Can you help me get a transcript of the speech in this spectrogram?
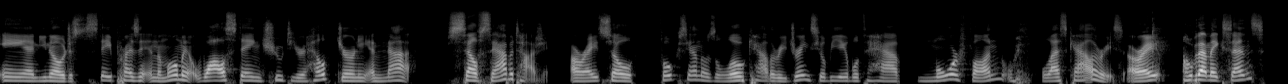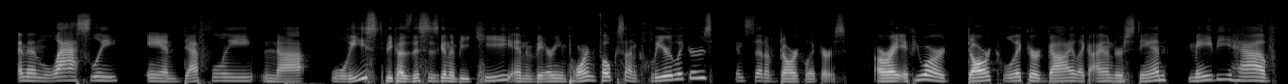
and, you know, just stay present in the moment while staying true to your health journey and not self sabotaging. All right. So, focusing on those low calorie drinks, you'll be able to have more fun with less calories. All right. Hope that makes sense. And then, lastly, and definitely not least, because this is going to be key and very important, focus on clear liquors instead of dark liquors. All right, if you are a dark liquor guy, like I understand, maybe have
